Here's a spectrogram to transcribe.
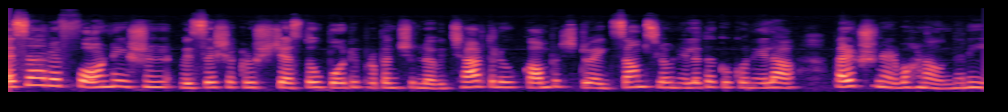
ఎస్ఆర్ఎఫ్ ఫౌండేషన్ విశేష కృషి చేస్తూ పోటీ ప్రపంచంలో విద్యార్థులు కాంపిటేటివ్ ఎగ్జామ్స్లో నిలదొక్కునేలా పరీక్ష నిర్వహణ ఉందని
